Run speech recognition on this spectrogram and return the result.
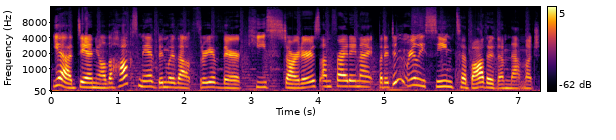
Yeah, Daniel, the Hawks may have been without three of their key starters on Friday night, but it didn't really seem to bother them that much.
